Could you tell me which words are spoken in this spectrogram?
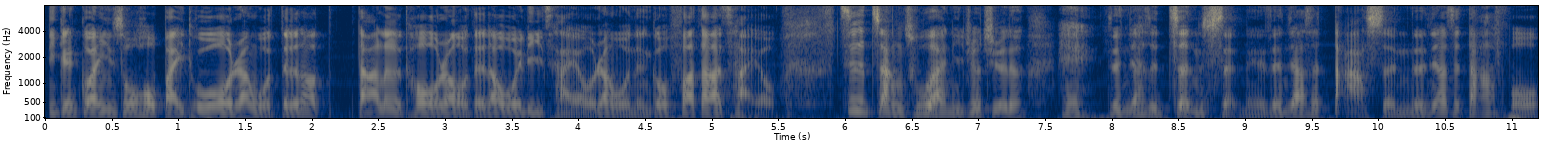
你跟观音说后拜托哦，让我得到大乐透，让我得到威力彩哦，让我能够发大财哦。这个讲出来你就觉得，嘿，人家是正神哎，人家是大神，人家是大佛，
